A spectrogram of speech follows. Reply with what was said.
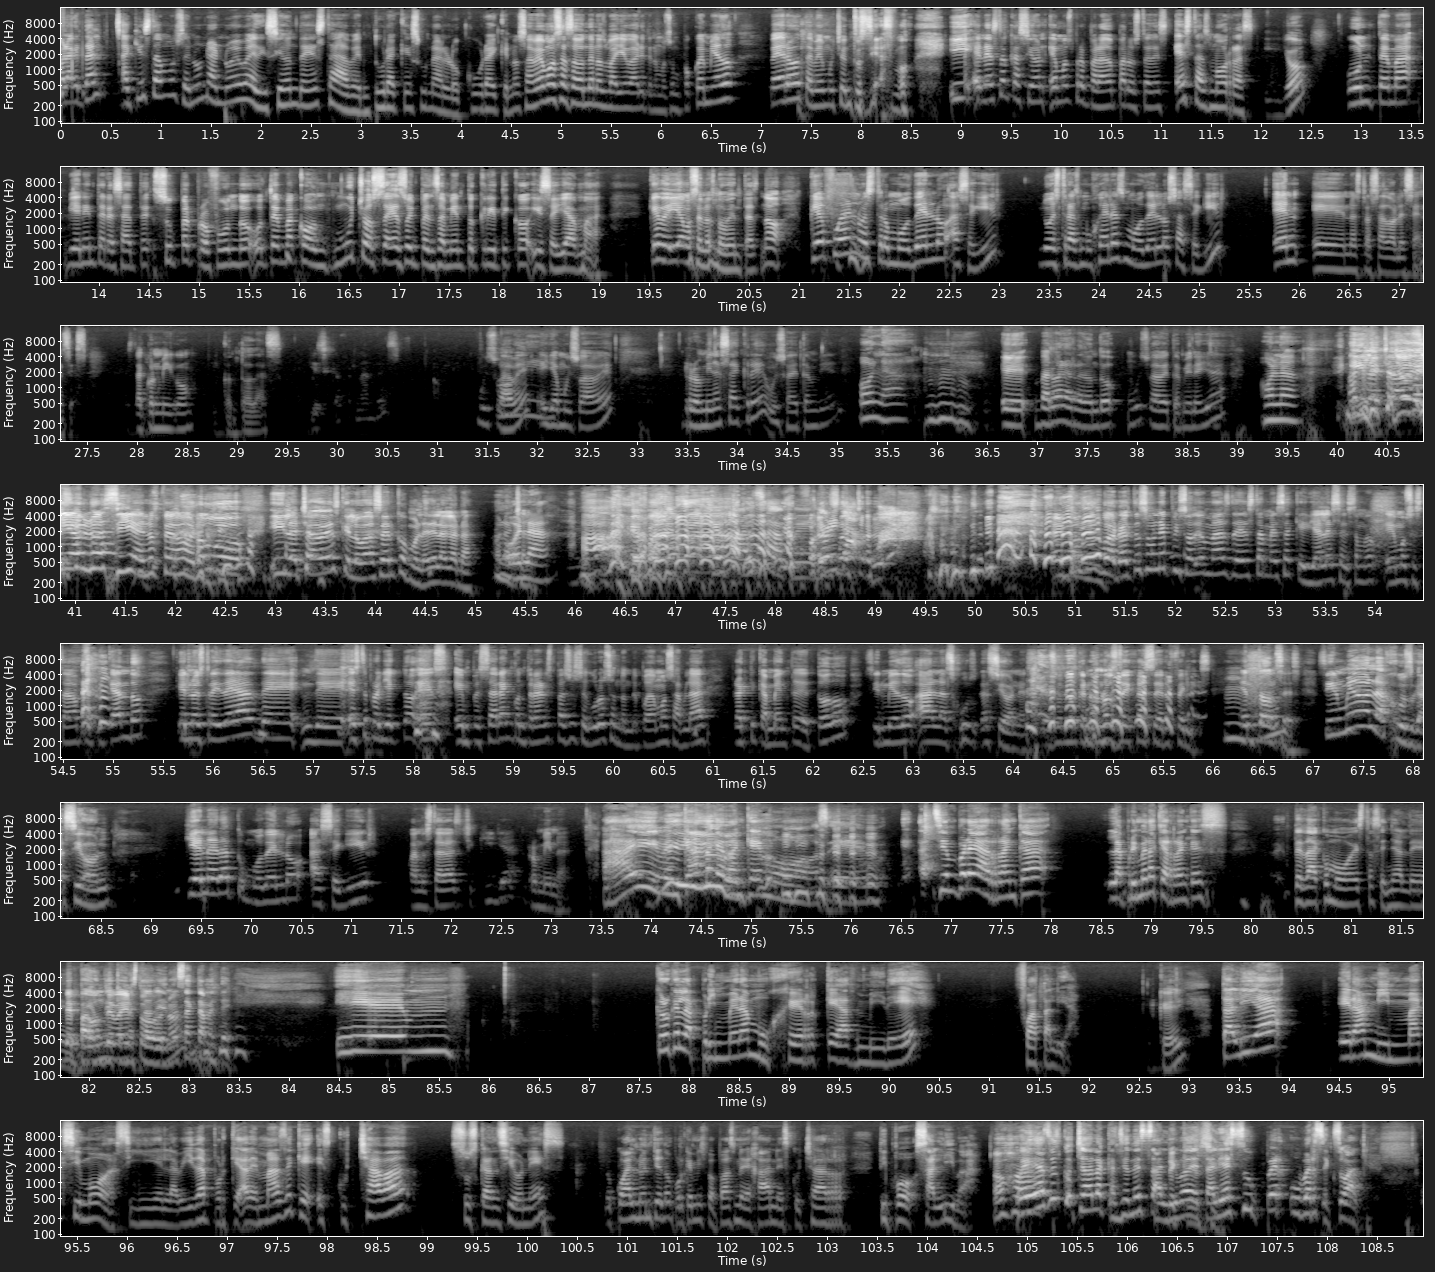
Hola, ¿qué tal? Aquí estamos en una nueva edición de esta aventura que es una locura y que no sabemos hasta dónde nos va a llevar y tenemos un poco de miedo, pero también mucho entusiasmo. Y en esta ocasión hemos preparado para ustedes estas morras y yo un tema bien interesante, súper profundo, un tema con mucho seso y pensamiento crítico y se llama ¿Qué veíamos en los noventas? No, ¿qué fue nuestro modelo a seguir? Nuestras mujeres modelos a seguir en eh, nuestras adolescencias. Está conmigo y con todas Jessica Fernández, muy suave, ella muy suave. Romina Sacre, muy suave también. Hola. Eh, Bárbara Redondo, muy suave también ella. Hola. Y la Yo Chávez, sí hablo así, es lo peor. Oh, y la Chávez que lo va a hacer como le dé la gana. Hola. ¡Ay, qué falsa! falsa, Y ahorita. Entonces, bueno, este es un episodio más de esta mesa que ya les estamos- hemos estado platicando. Que nuestra idea de, de este proyecto es empezar a encontrar espacios seguros en donde podamos hablar prácticamente de todo sin miedo a las juzgaciones. Eso es lo que no nos deja ser feliz. Entonces, sin miedo a la juzgación, ¿quién era tu modelo a seguir cuando estabas chiquilla, Romina? Ay, me encanta que arranquemos. Eh, siempre arranca, la primera que arranca es, te da como esta señal de... De pa' dónde va ir todo, viendo, ¿no? Exactamente. Y em, creo que la primera mujer que admiré fue a Thalía. ¿Ok? Talía era mi máximo así en la vida porque además de que escuchaba sus canciones, lo cual no entiendo por qué mis papás me dejaban escuchar tipo saliva. Ajá. Güey, ¿has escuchado la canción de saliva De de, Talía? Es súper uber sexual.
